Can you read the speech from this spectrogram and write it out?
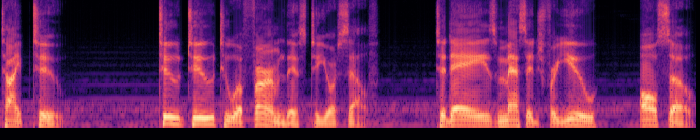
Type 2 2-2 to affirm this to yourself. Today's message for you also.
